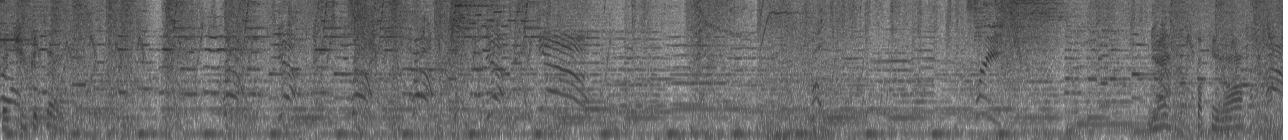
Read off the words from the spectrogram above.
But you could tell. Man, fucking off.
